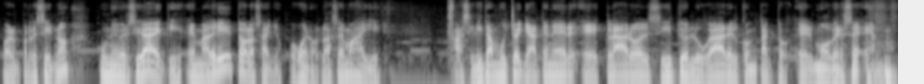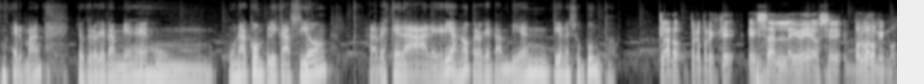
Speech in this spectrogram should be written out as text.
por, por, decir, ¿no? Universidad X, en Madrid todos los años. Pues bueno, lo hacemos allí. Facilita mucho ya tener eh, claro el sitio, el lugar, el contacto. El moverse, Germán, yo creo que también es una complicación, a la vez que da alegrías, ¿no? Pero que también tiene su punto. Claro, pero porque esa es la idea, o sea, vuelvo a lo mismo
